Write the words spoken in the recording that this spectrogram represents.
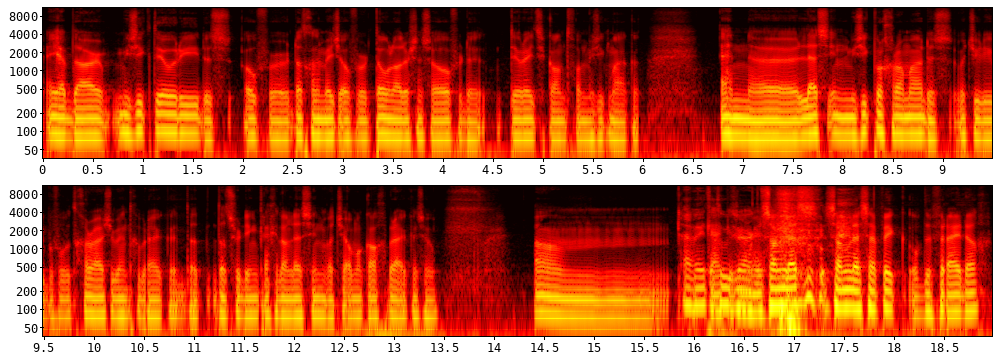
En je hebt daar muziektheorie, dus over, dat gaat een beetje over toonladders en zo, over de theoretische kant van muziek maken. En eh, les in muziekprogramma, dus wat jullie bijvoorbeeld GarageBand gebruiken, dat, dat soort dingen krijg je dan les in, wat je allemaal kan gebruiken en zo. Ehm, Hij weet kijk hoe het werkt. Zangles, zangles heb ik op de vrijdag.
